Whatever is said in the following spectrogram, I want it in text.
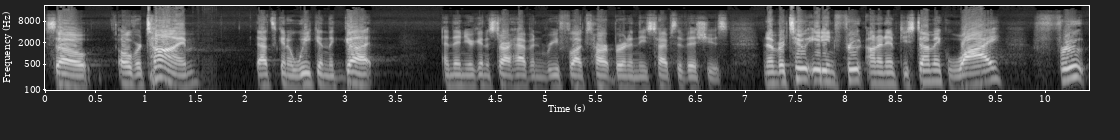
So, over time, that's going to weaken the gut and then you're going to start having reflux, heartburn, and these types of issues. Number two, eating fruit on an empty stomach. Why? Fruit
